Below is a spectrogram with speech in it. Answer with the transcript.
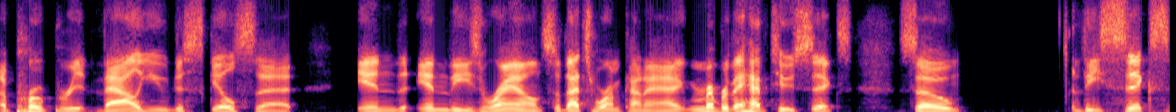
appropriate value to skill set in in these rounds. So that's where I'm kind of at. Remember, they have two six. So the six,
